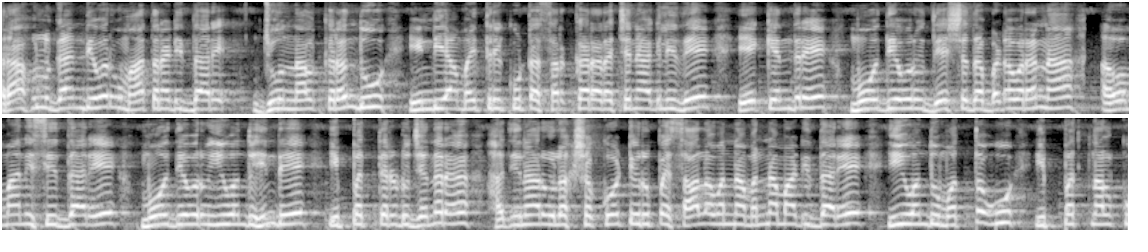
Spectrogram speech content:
ರಾಹುಲ್ ಗಾಂಧಿ ಅವರು ಮಾತನಾಡಿದ್ದಾರೆ. ಜೂನ್ ನಾಲ್ಕರಂದು ಇಂಡಿಯಾ ಮೈತ್ರಿಕೂಟ ಸರ್ಕಾರ ರಚನೆ ಆಗಲಿದೆ. ಏಕೆಂದರೆ ಮೋದಿಯವರು ದೇಶದ ಬಡವರನ್ನ ಅವಮಾನಿಸಿದ್ದಾರೆ. ಮೋದಿಯವರು ಈ ಒಂದು ಹಿಂದೆ ಇಪ್ಪತ್ತೆರಡು ಜನರ ಹದಿನಾರು ಲಕ್ಷ ಕೋಟಿ ರೂಪಾಯಿ ಸಾಲವನ್ನ ಮನ್ನಾ ಮಾಡಿದ್ದಾರೆ. ಈ ಒಂದು ಮೊತ್ತವು ಇಪ್ಪತ್ನಾಲ್ಕು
